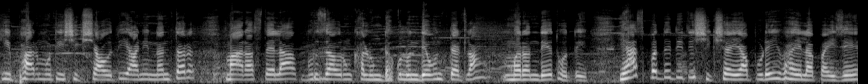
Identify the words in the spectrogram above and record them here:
ही फार मोठी शिक्षा होती आणि नंतर महाराज त्याला बुरुजावरून खालून ढकलून देऊन त्याला मरण देत होते. ह्याच पद्धतीची शिक्षा यापुढेही व्हायला पाहिजे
